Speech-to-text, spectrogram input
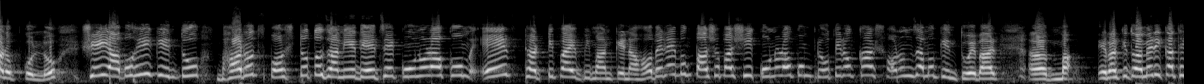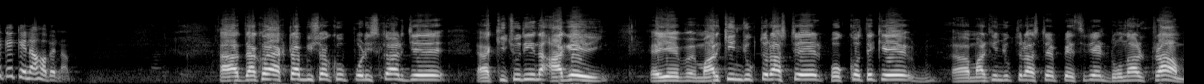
আরোপ করল, সেই আবহেই কিন্তু ভারত স্পষ্টত জানিয়ে দিয়েছে কোন রকম এফ থার্টি ফাইভ বিমান কেনা হবে না এবং পাশাপাশি কোন রকম প্রতিরক্ষা সরঞ্জামও কিন্তু এবার এবার কিন্তু আমেরিকা থেকে কেনা হবে না। দেখো, একটা বিষয় খুব পরিষ্কার যে কিছুদিন আগেই এই মার্কিন যুক্তরাষ্ট্রের পক্ষ থেকে মার্কিন যুক্তরাষ্ট্রের প্রেসিডেন্ট ডোনাল্ড ট্রাম্প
